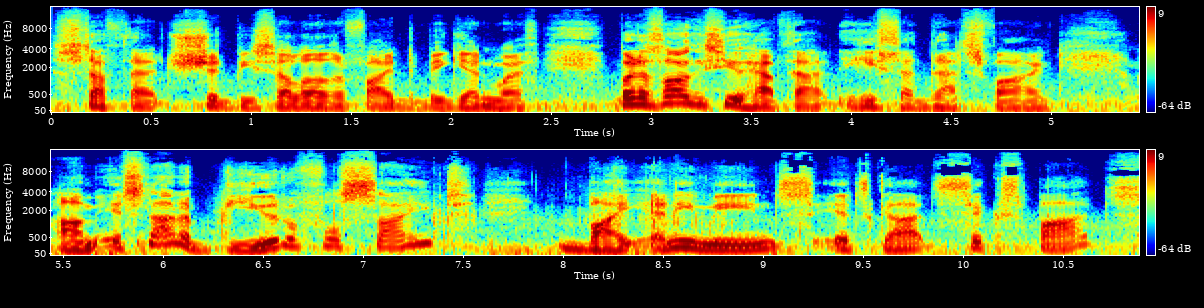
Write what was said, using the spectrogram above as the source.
stuff that should be solidified to begin with. But as long as you have that, he said that's fine. Um, it's not a beautiful site by any means. It's got six spots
